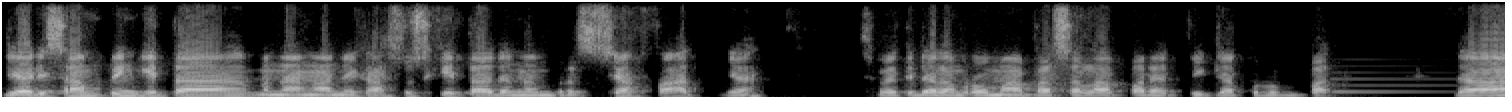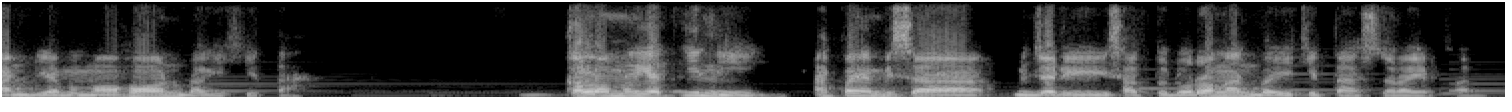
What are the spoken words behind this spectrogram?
dia di samping kita menangani kasus kita dengan bersyafaat, ya, seperti dalam Roma pasal 8 ayat 34. Dan dia memohon bagi kita. Kalau melihat ini, apa yang bisa menjadi satu dorongan bagi kita, Saudara Irfan?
